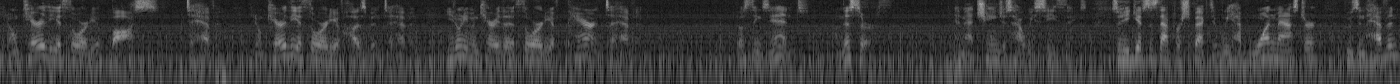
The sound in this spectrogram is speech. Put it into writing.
You don't carry the authority of boss to heaven. You don't carry the authority of husband to heaven. You don't even carry the authority of parent to heaven. Those things end on this earth. And that changes how we see things. So he gives us that perspective. We have one master who's in heaven.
